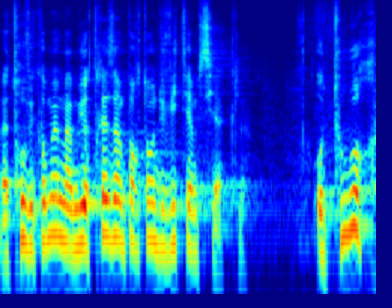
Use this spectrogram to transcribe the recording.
on a trouvé quand même un mur très important du 8e siècle, autour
